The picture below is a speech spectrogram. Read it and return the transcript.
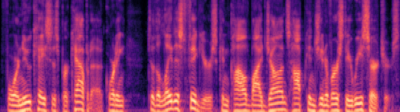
for new cases per capita, according to the latest figures compiled by Johns Hopkins University researchers.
